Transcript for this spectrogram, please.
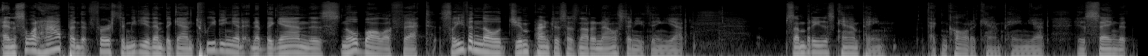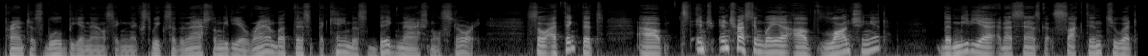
And so what happened at first, the media then began tweeting it, and it began this snowball effect. So even though Jim Prentice has not announced anything yet, somebody in his campaign, if I can call it a campaign yet, is saying that Prentice will be announcing next week. So the national media ran with this; it became this big national story. So I think that uh, it's an in- interesting way of launching it. The media, in a sense, got sucked into it.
